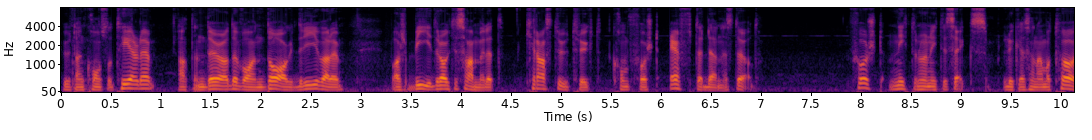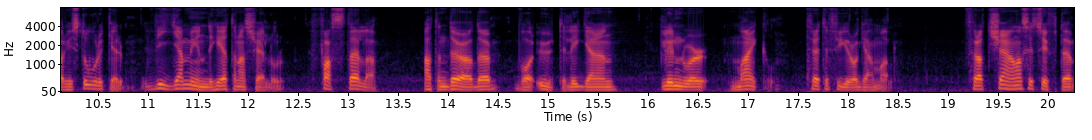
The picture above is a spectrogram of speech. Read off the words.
utan konstaterade att den döde var en dagdrivare vars bidrag till samhället, krasst uttryckt, kom först efter dennes död. Först 1996 lyckas en amatörhistoriker via myndigheternas källor fastställa att den döde var uteliggaren Glynwer Michael, 34 år gammal. För att tjäna sitt syfte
